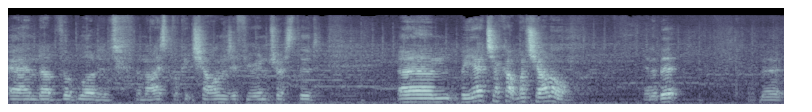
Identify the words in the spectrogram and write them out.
and I've uploaded an Ice Bucket Challenge if you're interested. Um, but yeah, check out my channel in a bit. Bit.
